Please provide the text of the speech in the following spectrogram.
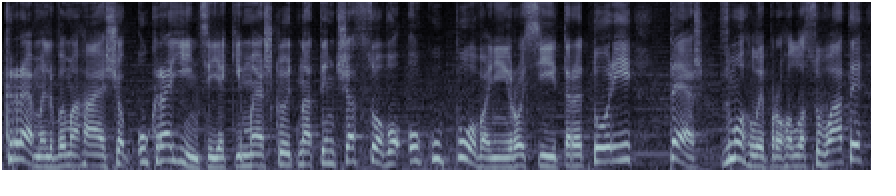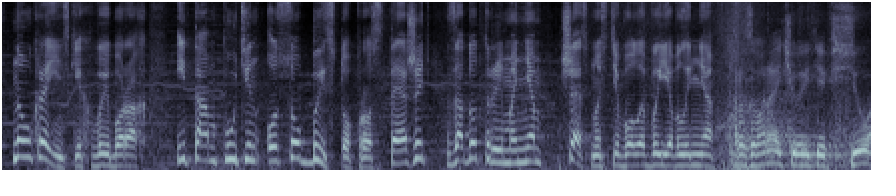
Кремль вимагає, щоб українці, які мешкають на тимчасово окупованій Росії території, теж змогли проголосувати на українських виборах. І там Путін особисто простежить за дотриманням чесності волевиявлення. Разворачиваете все,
